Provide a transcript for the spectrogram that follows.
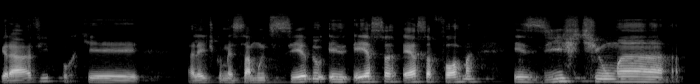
grave, porque além de começar muito cedo, essa, essa forma existe uma,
